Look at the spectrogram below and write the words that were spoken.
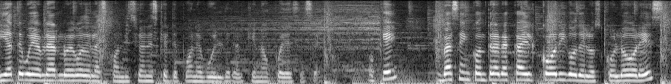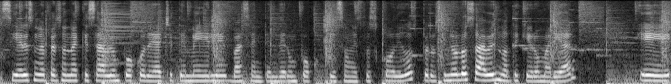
ya te voy a hablar luego de las condiciones que te pone Builderall que no puedes hacer. ¿Ok? Vas a encontrar acá el código de los colores. Si eres una persona que sabe un poco de HTML, vas a entender un poco qué son estos códigos, pero si no lo sabes, no te quiero marear. Eh,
